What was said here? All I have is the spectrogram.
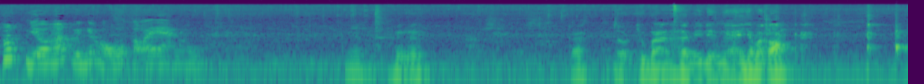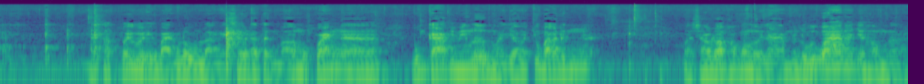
Hốt vô hết nguyên cái hũ tỏi ăn luôn. miếng, miếng nữa. Được, chú bà hơi bị điệu nghệ nha bà con. Nói thật với quý vị các bạn luôn là ngày xưa đã từng mở một quán ờ, bún cá với miếng lương mà do chú ba đứng á mà sau đó không có người làm nó đuối quá đó chứ không là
